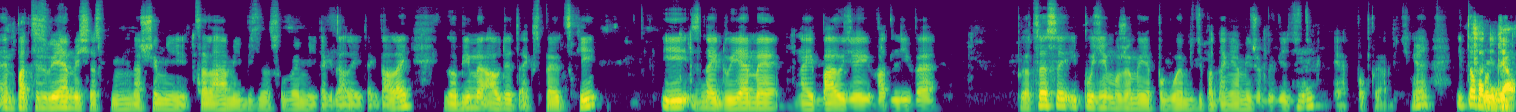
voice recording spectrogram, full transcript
Empatyzujemy się z tymi naszymi celami biznesowymi itd., itd. Robimy audyt ekspercki i znajdujemy najbardziej wadliwe procesy i później możemy je pogłębić badaniami, żeby wiedzieć, Mhm. jak poprawić. Nie? I to Co nie działa.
